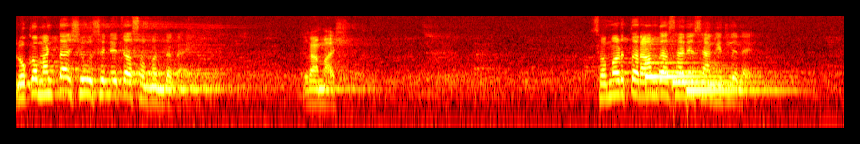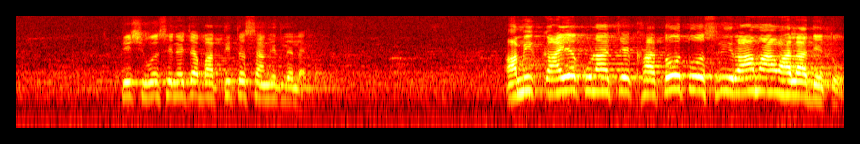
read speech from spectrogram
लोक म्हणतात शिवसेनेचा संबंध काय रामाशी. समर्थ रामदासाने सांगितलेलं आहे. ते शिवसेनेच्या बाबतीतच सांगितलेलं आहे. आम्ही काय कुणाचे खातो तो श्रीराम आम्हाला देतो.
